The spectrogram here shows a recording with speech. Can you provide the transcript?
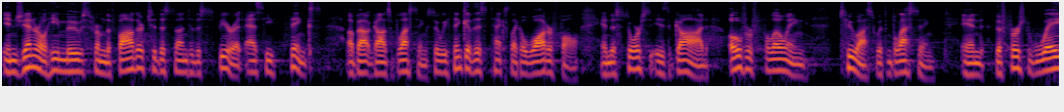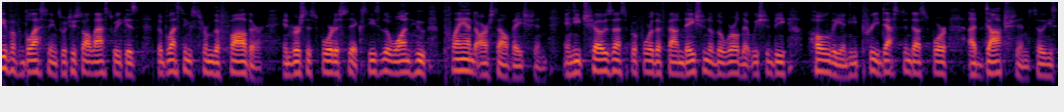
in general, he moves from the Father to the Son to the Spirit as he thinks about God's blessings. So, we think of this text like a waterfall, and the source is God overflowing to us with blessing. And the first wave of blessings, which we saw last week, is the blessings from the Father in verses 4 to 6. He's the one who planned our salvation, and He chose us before the foundation of the world that we should be holy, and He predestined us for adoption. So He's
